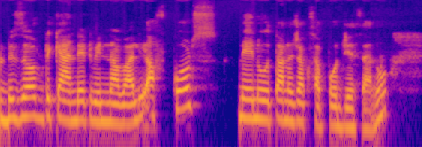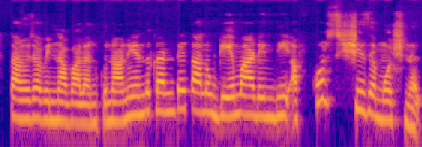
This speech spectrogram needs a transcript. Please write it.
డిజర్వ్డ్ క్యాండిడేట్ విన్ అవ్వాలి. అఫ్ కోర్స్ నేను తనుజాకు సపోర్ట్ చేశాను. తనుజ విన్ అవ్వాలనుకున్నాను. ఎందుకంటే తను గేమ్ ఆడింది. అఫ్ కోర్స్ షీఈ్ ఎమోషనల్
